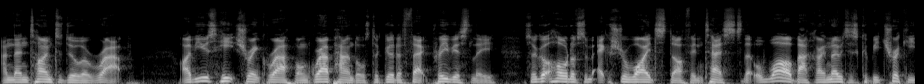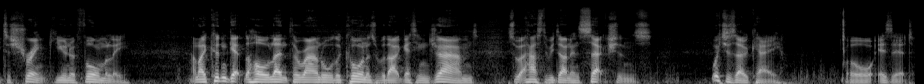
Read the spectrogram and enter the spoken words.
and then time to do a wrap. I've used heat shrink wrap on grab handles to good effect previously, so got hold of some extra wide stuff in tests that a while back I noticed could be tricky to shrink uniformly. And I couldn't get the whole length around all the corners without getting jammed, so it has to be done in sections. Which is okay. Or is it?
